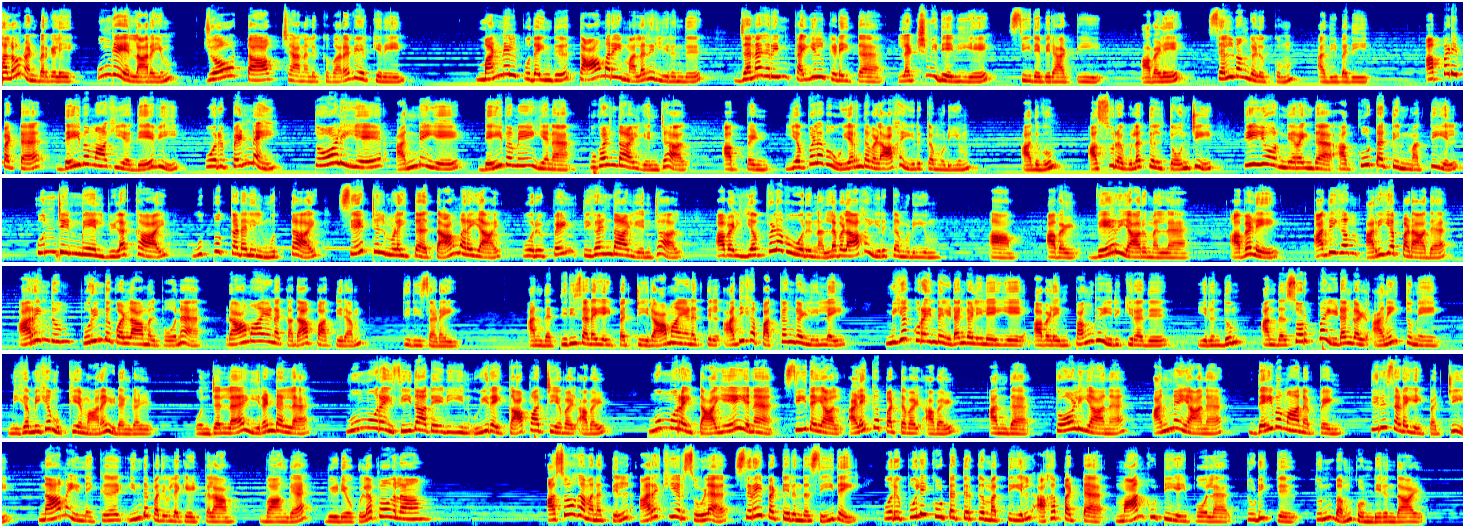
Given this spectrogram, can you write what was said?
Hello நண்பர்களே உங்க எல்லாரையும் ஜோ டாக் சேனலுக்கு வரவேற்கிறேன். மண்ணில் புதைந்து தாமரை மலரில் இருந்து ஜனகரின் கையில் கிடைத்த லட்சுமி தேவியே சீதை பிராட்டி. அவளே செல்வங்களுக்கும் அதிபதி. அப்படிப்பட்ட தெய்வமாகிய தேவி ஒரு பெண்ணை தோழியே அன்னையே தெய்வமே என புகழ்ந்தாள் என்றால் அப்பெண் எவ்வளவு உயர்ந்தவளாக இருக்க முடியும்? அதுவும் அசுர குலத்தில் தோன்றி தீயோர் நிறைந்த அக்கூட்டத்தின் மத்தியில் குன்றின் மேல் விளக்காய் உப்புக்கடலில் முத்தாய் சேற்றில் முளைத்த தாமரையாய் ஒரு பெண் திகழ்ந்தாள் என்றால் அவள் எவ்வளவு ஒரு நல்லவளாக இருக்க முடியும்? ஆம் அவள் வேறு யாருமல்ல. அவளே அதிகம் அறியப்படாத அறிந்தும் புரிந்து கொள்ளாமல் போன ராமாயண கதாபாத்திரம் திரிசடை. அந்த திரிசடையை பற்றி ராமாயணத்தில் அதிக பக்கங்கள் இல்லை. மிக குறைந்த இடங்களிலேயே அவளின் பங்கு இருக்கிறது. இருந்தும் அந்த சொற்ப இடங்கள் அனைத்துமே மிக மிக முக்கியமான இடங்கள். ஒன்றல்ல இரண்டல்ல. மும்முறை சீதாதேவியின் உயிரை காப்பாற்றியவள் அவள் மும்முறை தாயே என சீதையால் அழைக்கப்பட்டவள் அவள். அந்த தோழியான அன்னையான தெய்வமான பெண் திருசடையை பற்றி நாம இன்னைக்கு இந்த பதிவுல கேட்கலாம். வாங்க வீடியோக்குள்ள போகலாம். அசோகவனத்தில் அரக்கியர் சூழ சிறைப்பட்டிருந்த சீதை ஒரு புலி கூட்டத்திற்கு மத்தியில் அகப்பட்ட மான்குட்டியைப் போல துடித்து துன்பம் கொண்டிருந்தாள்.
